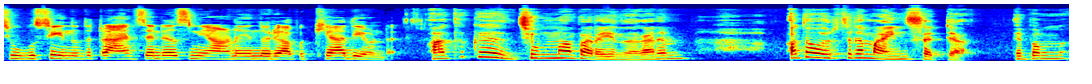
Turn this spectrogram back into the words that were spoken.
ചൂസ് ചെയ്യുന്നത് ട്രാൻസ്ജെൻഡേഴ്സിനെയാണ് എന്നൊരു അപഖ്യാതിയുണ്ട്. അതൊക്കെ ചുമ്മാ പറയുന്നത്. കാരണം അത് ഓരോരുത്തരുടെ മൈൻഡ് സെറ്റാ ഇപ്പം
